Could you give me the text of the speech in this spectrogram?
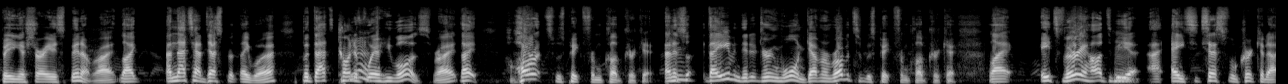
being Australia's spinner, right? Like, and that's how desperate they were. But that's kind of where he was, right? Like Hauritz was picked from club cricket, and it's they even did it during Warne. Gavin Robertson was picked from club cricket. Like. It's very hard to be Hmm. a, a successful cricketer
